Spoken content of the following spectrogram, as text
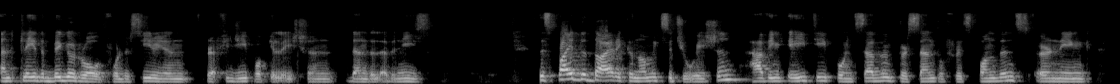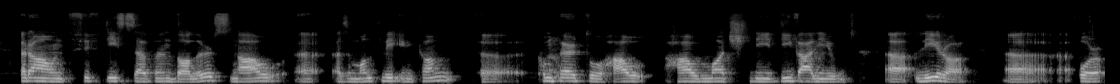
and played a bigger role for the Syrian refugee population than the Lebanese. Despite the dire economic situation, having 80.7% of respondents earning around $57 now uh, as a monthly income uh, compared to how, how much the devalued uh, lira, uh, or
